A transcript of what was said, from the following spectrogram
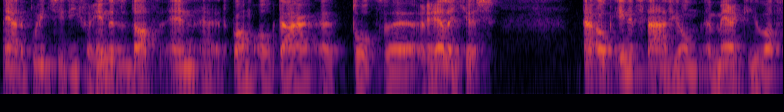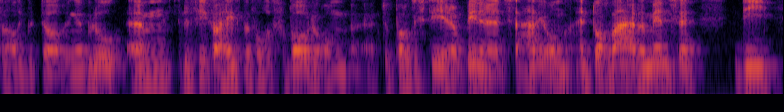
Nou ja, de politie die verhinderde dat en het kwam ook daar tot relletjes. Ook in het stadion merkte je wat van al die betogingen. Ik bedoel, um, de FIFA heeft bijvoorbeeld verboden om te protesteren binnen het stadion. En toch waren er mensen die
